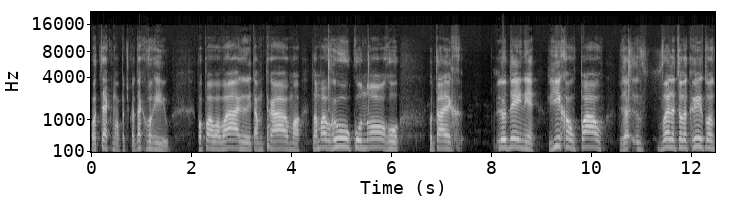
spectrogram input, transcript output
Оце кнопочка, захворів. Попав в аварію, там травма, зламав руку, ногу, ота як людині їхав, впав, вилетіло крісло,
